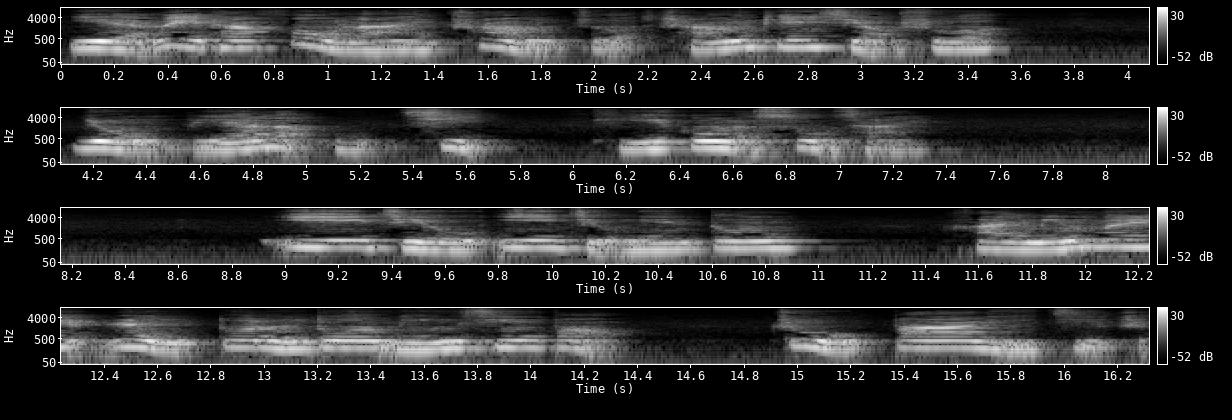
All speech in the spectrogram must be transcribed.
也为他后来创作长篇小说《永别了武器》提供了素材。一九一九年冬，海明威任多伦多《明星报》驻巴黎记者。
